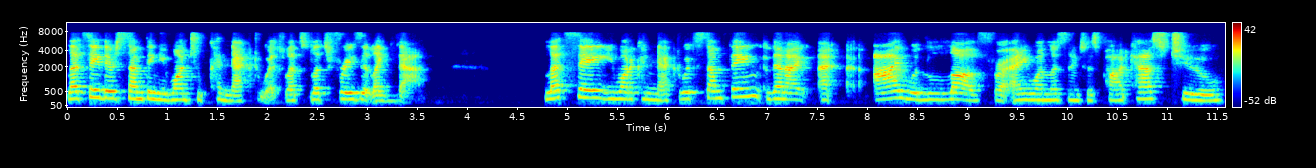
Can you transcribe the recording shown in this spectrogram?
Let's say there's something you want to connect with. Let's let's phrase it like that. Let's say you want to connect with something then I, I i would love for anyone listening to this podcast to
